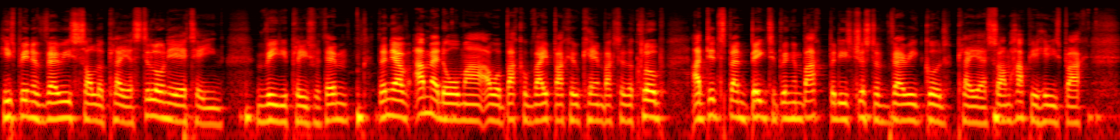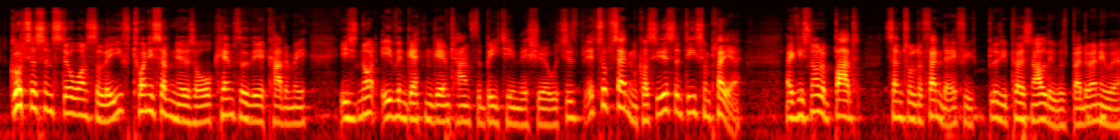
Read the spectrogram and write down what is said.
He's been a very solid player, still only 18. Really pleased with him. Then you have Ahmed Omar, our backup right back, who came back to the club. I did spend big to bring him back, but he's just a very good player, so I'm happy he's back. Gutterson still wants to leave. 27 years old, came through the academy. He's not even getting game time for the B team this year, which is it's upsetting because he is a decent player. Like he's not a bad central defender if his bloody personality was better anyway.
